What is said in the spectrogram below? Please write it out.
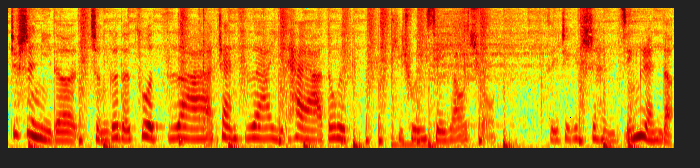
就是你的整个的坐姿啊、站姿啊、仪态啊，都会提出一些要求，所以这个是很惊人的。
